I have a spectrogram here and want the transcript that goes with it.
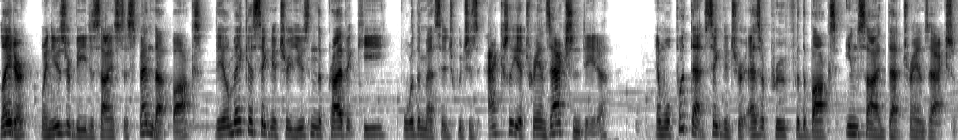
Later, when user B decides to spend that box, they'll make a signature using the private key for the message, which is actually a transaction data, and will put that signature as a proof for the box inside that transaction.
